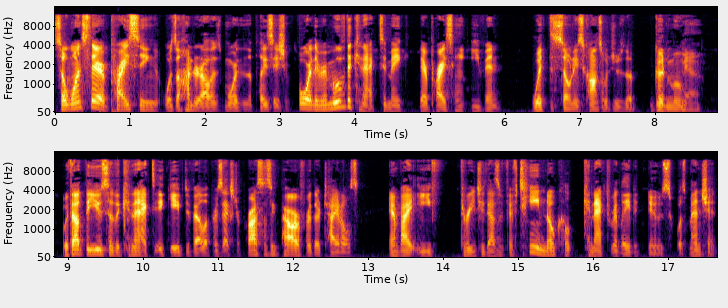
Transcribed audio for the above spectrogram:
So once their pricing was hundred dollars more than the PlayStation 4, they removed the Kinect to make their pricing even with the Sony's console, which was a good move. Yeah. Without the use of the Kinect, it gave developers extra processing power for their titles, and by E3 2015, no Kinect related news was mentioned.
